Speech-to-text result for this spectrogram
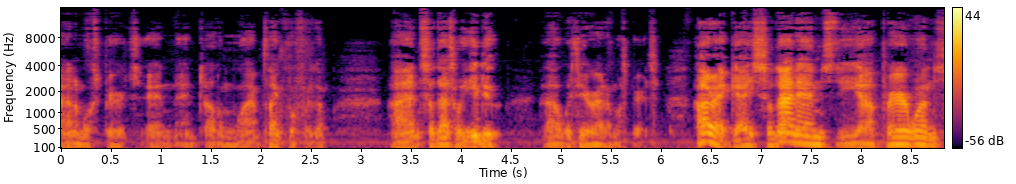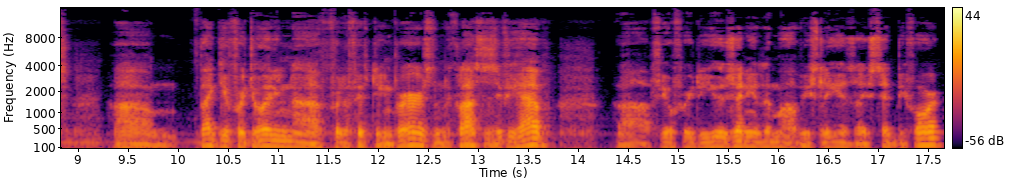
animal spirits and, and tell them why I'm thankful for them. Uh, and so that's what you do uh, with your animal spirits. All right, guys. So that ends the uh, prayer ones. Um, thank you for joining uh, for the 15 prayers and the classes if you have. Uh, feel free to use any of them, obviously, as I said before.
